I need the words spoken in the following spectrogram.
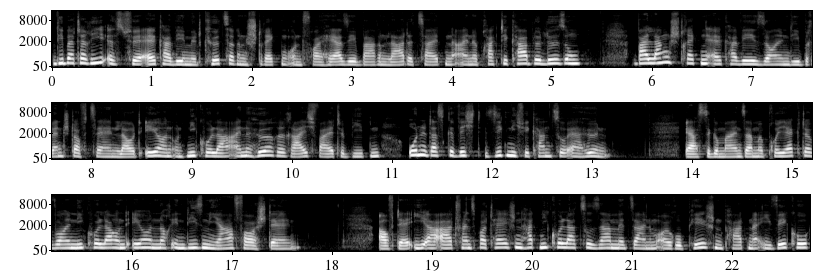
die Batterie ist für Lkw mit kürzeren Strecken und vorhersehbaren Ladezeiten eine praktikable Lösung. Bei Langstrecken-Lkw sollen die Brennstoffzellen laut E.ON und Nikola eine höhere Reichweite bieten, ohne das Gewicht signifikant zu erhöhen. Erste gemeinsame Projekte wollen Nikola und E.ON noch in diesem Jahr vorstellen. Auf der IAA Transportation hat Nikola zusammen mit seinem europäischen Partner Iveco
